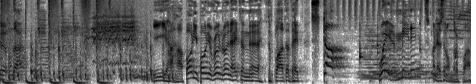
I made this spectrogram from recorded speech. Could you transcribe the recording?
Dus eh, vandaar. Ja, Pony Pony Run Run heet een, eh, heeft een plaat dat heet Stop! Wait a minute. Oh, dat is een andere plaat.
